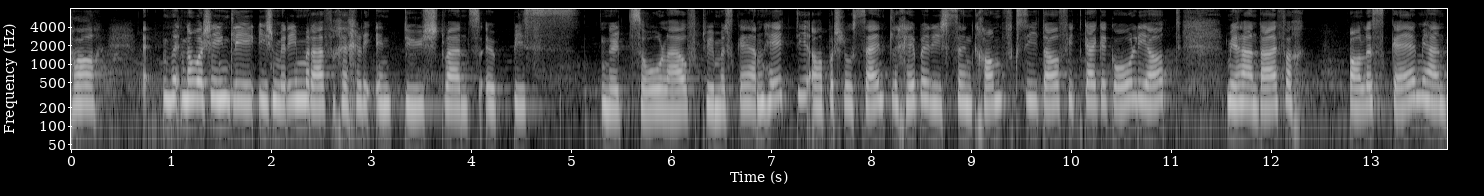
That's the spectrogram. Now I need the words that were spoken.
Ja, äh, wahrscheinlich ist man immer einfach ein bisschen enttäuscht, wenn es etwas nicht so läuft, wie man es gerne hätte. Aber schlussendlich ist es ein Kampf David gegen Goliath. Wir haben einfach alles gegeben. Wir haben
